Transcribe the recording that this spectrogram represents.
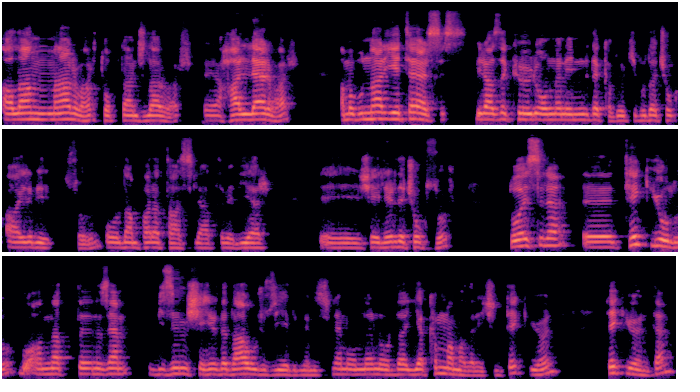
alanlar var, toptancılar var, e, haller var. Ama bunlar yetersiz. Biraz da köylü onların elinde de kalıyor ki bu da çok ayrı bir sorun. Oradan para tahsilatı ve diğer e, şeyleri de çok zor. Dolayısıyla e, tek yolu bu anlattığınız hem bizim şehirde daha ucuz yiyebilmemiz için hem onların orada yakınmamaları için tek yön, tek yöntem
